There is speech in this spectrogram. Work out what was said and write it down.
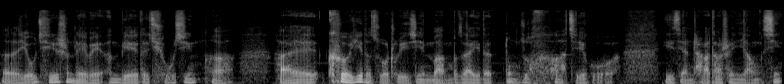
呃，尤其是那位 NBA 的球星啊，还刻意的做出一些满不在意的动作啊，结果一检查他是阳性，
